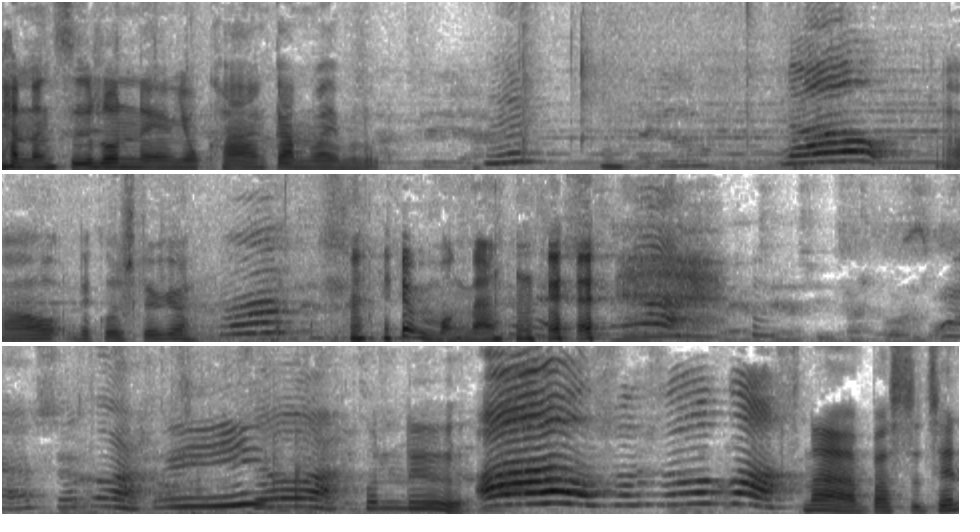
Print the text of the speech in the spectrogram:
ย่าหนังสือล้นเลยยกขากั้นไว้มาลูกเอาเด็กกูสตึกอะ มองนังคนดื้อหน้าปัสสเชน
